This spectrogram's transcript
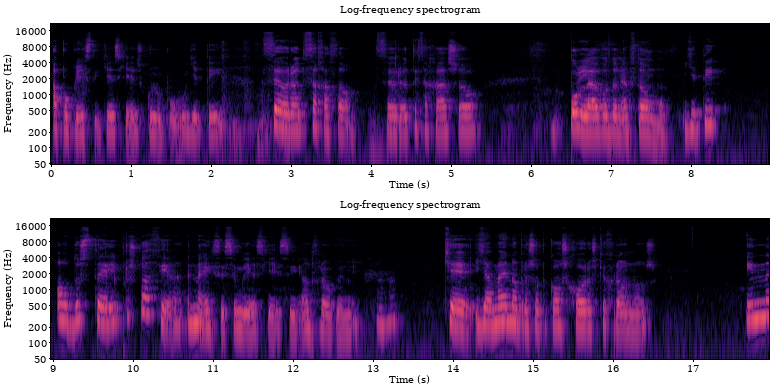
αποκλειστικές σχέσεις κουλουπού, γιατί θεωρώ ότι θα χαθώ. Θεωρώ ότι θα χάσω πολλά από τον εαυτό μου. Γιατί όντως θέλει προσπάθεια να είσαι σε μια σχέση Και για μένα ο προσωπικός χώρος και χρόνος είναι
